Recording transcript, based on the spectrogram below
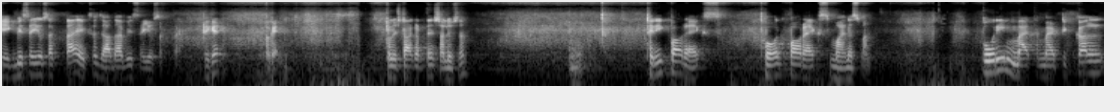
एक भी सही हो सकता है, एक से ज़्यादा भी सही हो सकता है। ठीक है? ओके चलो स्टार्ट करते हैं solution three power x four power x minus one पूरी मैथमेटिकल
